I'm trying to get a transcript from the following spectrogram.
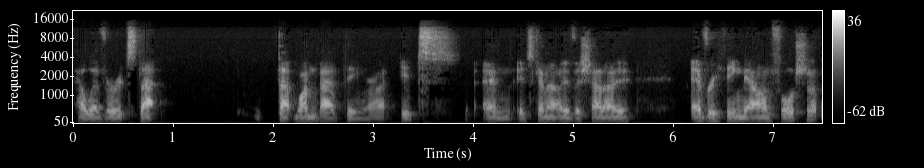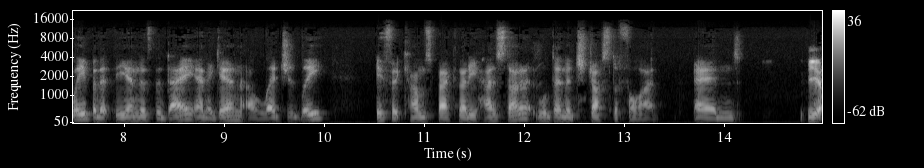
However, it's that that one bad thing, right? It's and it's going to overshadow everything now, unfortunately. But at the end of the day, and again, allegedly, if it comes back that he has done it, well, then it's justified, and Yeah.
